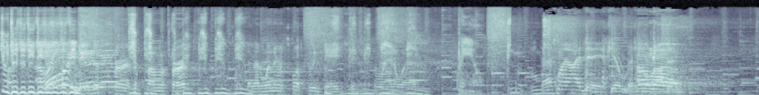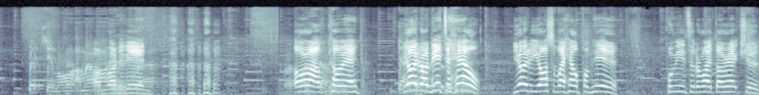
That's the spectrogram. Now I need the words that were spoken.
Made this for the first, and then when they were supposed to engage, they just ran away. Bam. That's my ID if you're, if you're wondering. splits him or am I I'm on? running in. Alright, I'm coming. Yoda, I'm here to help. Yoda, you asked for my help. I'm here. Put me into the right direction.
